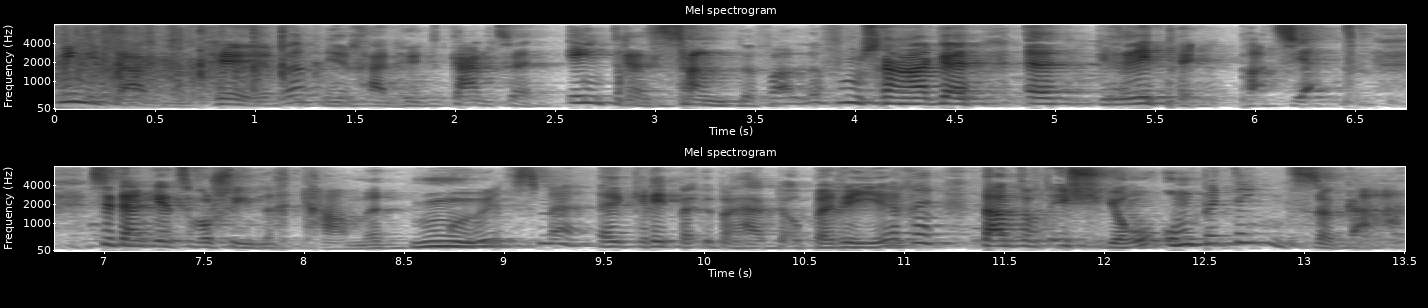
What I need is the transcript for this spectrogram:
Meine Damen und Herren, wir haben heute ganz einen interessanten Fall auf dem Schragen. Ein Grippepatient. Sie denken jetzt wahrscheinlich, kann man, muss man eine Grippe überhaupt operieren? Die Antwort ist ja, unbedingt sogar.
